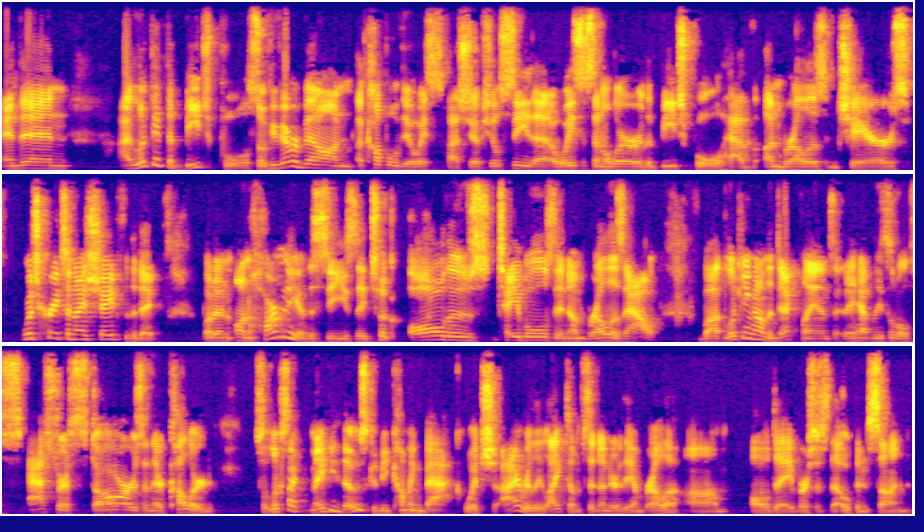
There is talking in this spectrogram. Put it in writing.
And then I looked at the beach pool. So if you've ever been on a couple of the Oasis class ships, you'll see that Oasis and Allure, the beach pool, have umbrellas and chairs, which creates a nice shade for the day. But in, on Harmony of the Seas, they took all those tables and umbrellas out. But looking on the deck plans, they have these little asterisk stars and they're colored. So it looks like maybe those could be coming back, which I really liked them sitting under the umbrella um, all day versus the open sun.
